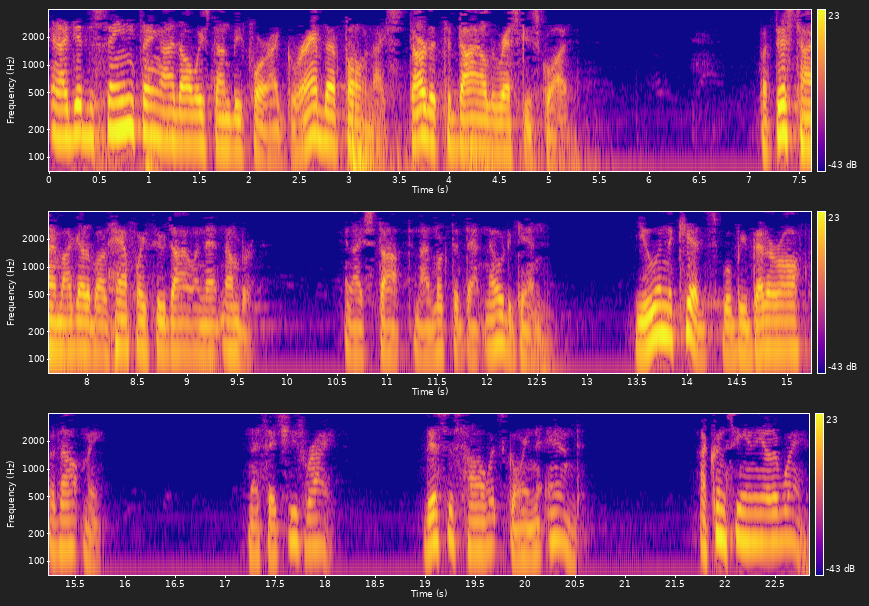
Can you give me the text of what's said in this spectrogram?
And I did the same thing I'd always done before. I grabbed that phone. I started to dial the rescue squad. But this time I got about halfway through dialing that number. And I stopped and I looked at that note again. You and the kids will be better off without me. And I said, she's right. This is how it's going to end. I couldn't see any other way.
